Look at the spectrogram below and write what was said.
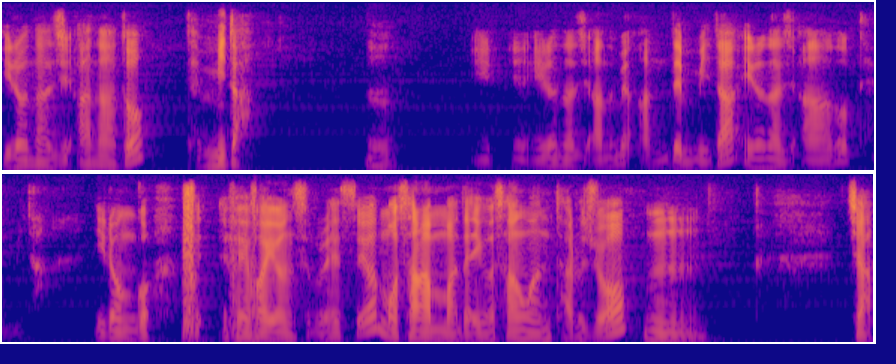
일어나지 않아도 됩니다. 음, 이, 일어나지 않으면 안 됩니다. 일어나지 않아도 됩니다. 이런 거 회화 연습을 했어요. 뭐 사람마다 이거 상황 다르죠. 음. 자,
